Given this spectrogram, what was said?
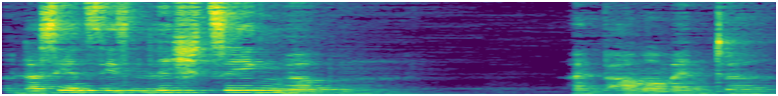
Und lass jetzt diesen Lichtsegen wirken ein paar Momente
